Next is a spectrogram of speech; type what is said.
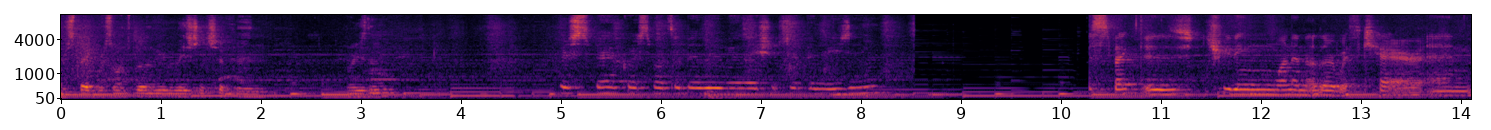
Respect, responsibility, relationship, and reasoning. Respect, responsibility, relationship, and reasoning. Respect is treating one another with care and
